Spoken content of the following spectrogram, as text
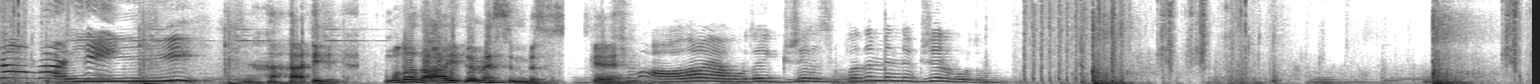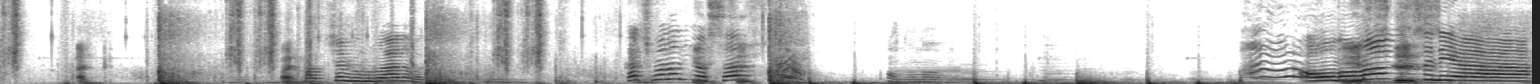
No mercy! Ay. Ay. Buna da ay demesin be Sasuke. Şimdi ağlama ya burada güzel zıpladım ben de güzel vurdum. Bak. Bak. Bakacağım yumruğa da bakacağım. Kaçma lan yoksa. Yüzsüz. Ananı avradım. Ağlama Yüzsüz. mısın ya?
